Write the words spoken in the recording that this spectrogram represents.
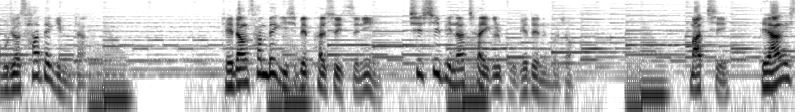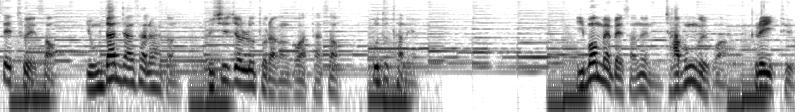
무려 400입니다. 개당 320에 팔 수 있으니 70이나 차익을 보게 되는 거죠. 마치 대항해 시대 2에서 용단 장사를 하던 그 시절로 돌아간 것 같아서 뿌듯하네요. 이번 맵에서는 자분글과 그레이트,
